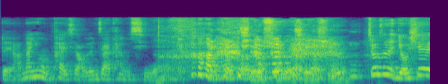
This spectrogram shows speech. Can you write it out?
对啊，那因为我们太小，人家也看不起我们。谦虚了，谦虚了。就是有些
